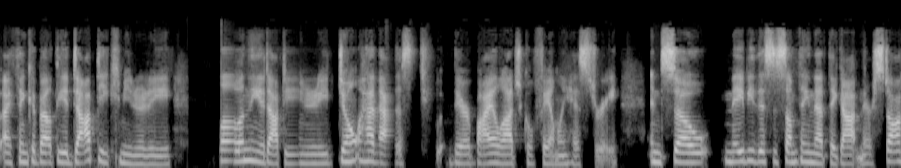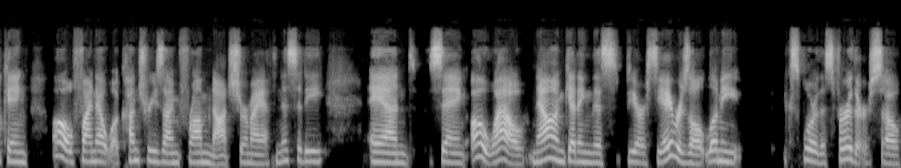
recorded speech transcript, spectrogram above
I think about the adoptee community. Well, in the adoptee community, don't have access to their biological family history. And so maybe this is something that they got in their stalking. Oh, find out what countries I'm from, not sure my ethnicity, and saying, oh, wow, now I'm getting this BRCA result. Let me explore this further. So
